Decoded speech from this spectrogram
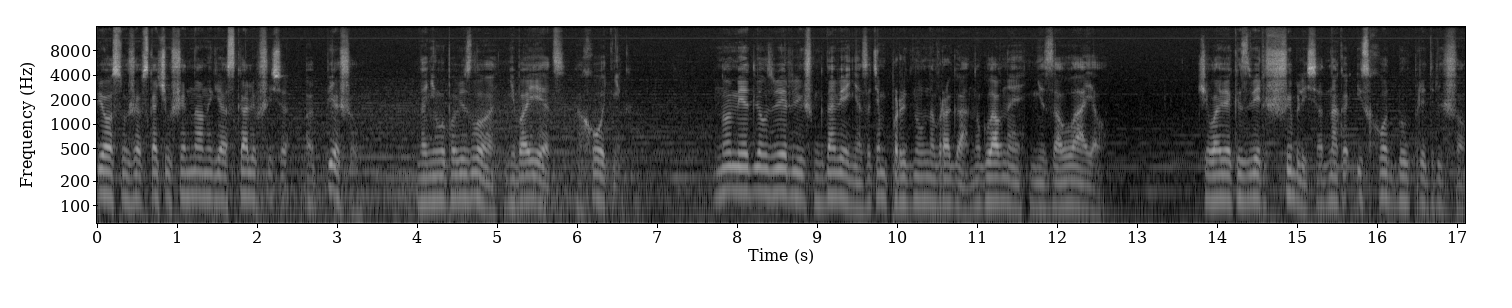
Пес, уже вскочивший на ноги, оскалившийся, опешил. Данилу повезло, не боец, охотник. Но медлил зверь лишь мгновение, затем прыгнул на врага, но главное, не залаял. Человек и зверь сшиблись, однако исход был предрешен.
